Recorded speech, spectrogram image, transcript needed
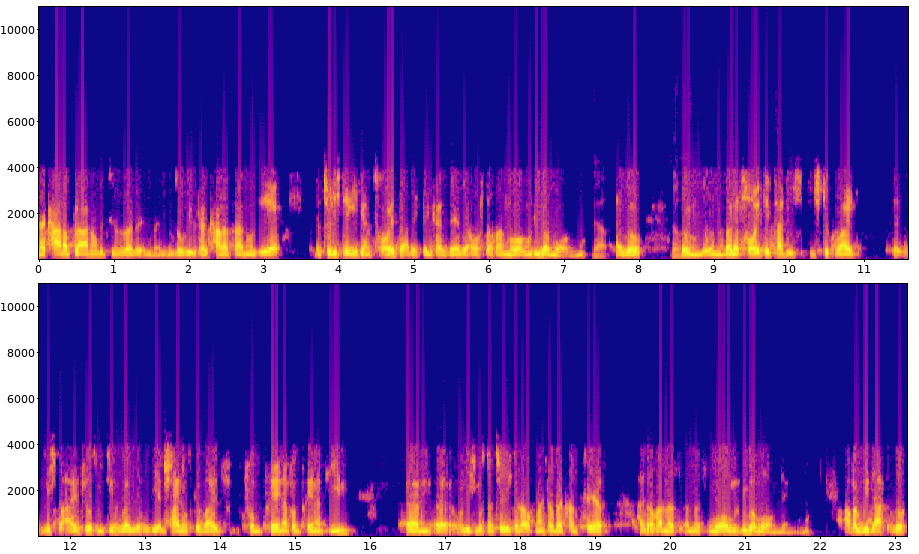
der Kaderplanung, beziehungsweise in, in, so wie ich halt Kaderplanung sehe, natürlich denke ich ans heute, aber ich denke halt sehr, sehr oft auch an morgen und übermorgen. Ne? ja, Also, genau. und, und weil das heute kann ich ein Stück weit äh, nicht beeinflussen, beziehungsweise das ist die Entscheidungsgewalt vom Trainer, vom Trainerteam. Ähm, äh, und ich muss natürlich dann auch manchmal bei Transfers halt auch an das, an das Morgen und Übermorgen denken. Ne? Aber wie gesagt, also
